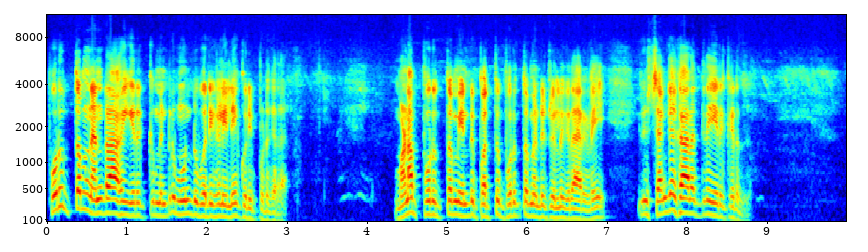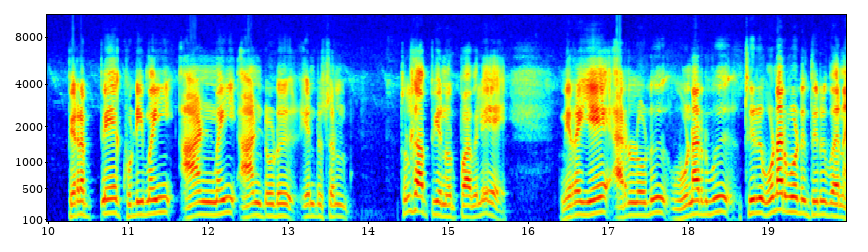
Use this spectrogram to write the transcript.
பொருத்தம் நன்றாக இருக்கும் என்று மூன்று வரிகளிலே குறிப்பிடுகிறார். மனப்பொருத்தம் என்று பத்து பொருத்தம் என்று சொல்லுகிறார்களே இது சங்க காலத்திலே இருக்கிறது. பிறப்பே குடிமை ஆண்மை ஆண்டொடு என்று சொல் தொல்காப்பிய நுட்பாவிலே நிறைய அருளோடு உணர்வு திரு உணர்வோடு திருவன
